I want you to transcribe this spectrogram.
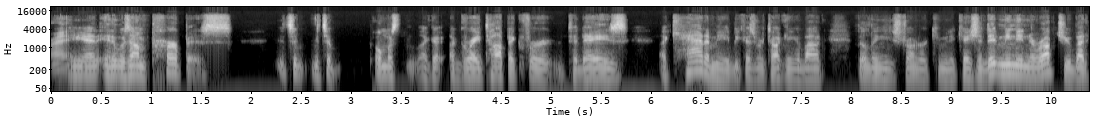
Right. and, and it was on purpose. It's a it's a almost like a, a great topic for today's academy because we're talking about building stronger communication. Didn't mean to interrupt you, but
